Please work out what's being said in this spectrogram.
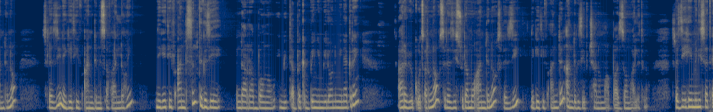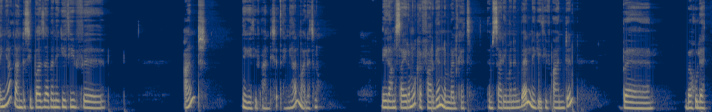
አንድ ነው። ስለዚህ negative አንድ እንጽፋለሁኝ negative አንድ ስንት ጊዜ እንዳራባው ነው የሚጠበቅብኝ የሚለውን የሚነግረኝ? አርቢው ቁጥር ነው። ስለዚህ እሱ ደግሞ አንድ ነው። ስለዚህ negative አንድን አንድ ጊዜ ብቻ ነው ማባዛው ማለት ነው። ስለዚህ ይሄ ምን ይሰጠኛል? አንድ ሲባዛ በ negative አንድ negative አንድ ይሰጠኛል ማለት ነው። ሌላ ምሳሌ ደግሞ ከፍ አድርገን እንመልከት። ለምሳሌ ምን እንበል? negative አንድን በሁለት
